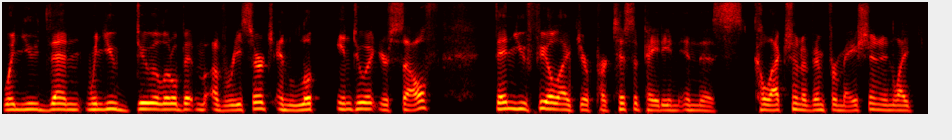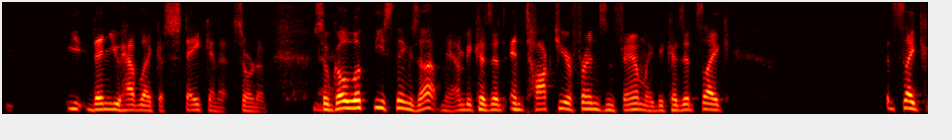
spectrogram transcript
when you then when you do a little bit of research and look into it yourself then you feel like you're participating in this collection of information and like you, then you have like a stake in it sort of so go look these things up man because it and talk to your friends and family because it's like it's like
